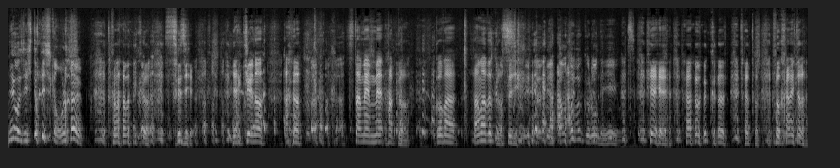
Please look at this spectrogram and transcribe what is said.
名字一人しかおらん。玉袋筋。野球のあのスタメン目発表。5番玉袋筋。いいや玉袋でええよ。やいやいや玉袋だと他の人が。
